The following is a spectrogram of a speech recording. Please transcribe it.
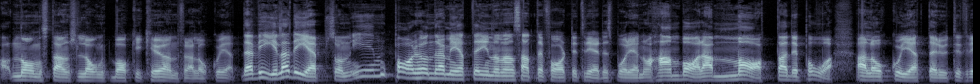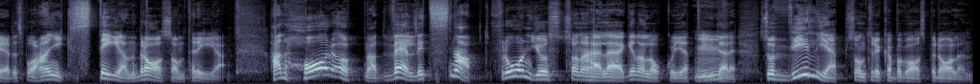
ja, någonstans långt bak i kön för Alocco Jet. Där vilade Jeppsson i ett par hundra meter innan han satte fart i tredje spår igen och han bara matade på Alocco Jet där ute i tredje spår. Han gick stenbra som trea. Han har öppnat väldigt snabbt från just sådana här lägen Alocco Jet tidigare. Så vill Jeppsson trycka på gaspedalen,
